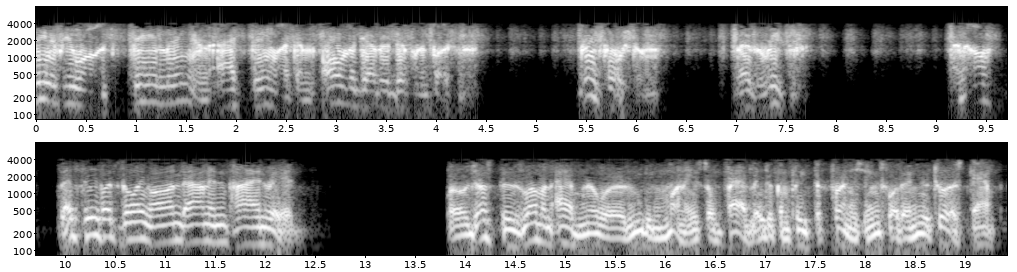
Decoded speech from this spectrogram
see if you are feeling and acting like an altogether different person. Drink Postum. There's a reason. And now, Let's see what's going on down in Pine Ridge. Well, just as Lum and Abner were needing money so badly to complete the furnishings for their new tourist camp,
